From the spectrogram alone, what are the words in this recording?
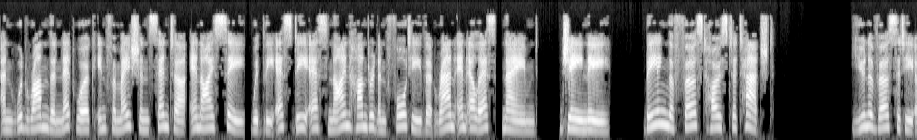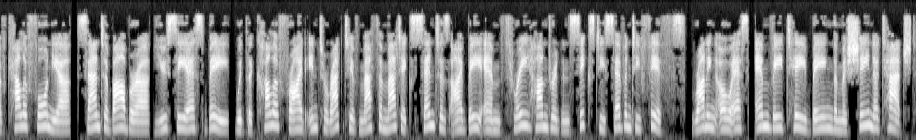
and would run the Network Information Center NIC, with the SDS 940 that ran NLS, named Genie, being the first host attached, University of California, Santa Barbara UCSB, with the Culler-Fried Interactive Mathematics Center's IBM 360 75 running OS, MVT being the machine attached,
